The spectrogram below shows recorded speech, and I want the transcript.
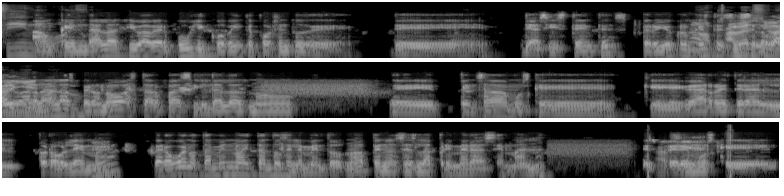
Sí, no, aunque en Dallas iba a haber público, 20% de, de, de asistentes, pero yo creo que este pues, sí se si lo va a llevar Dallas, pero no va a estar fácil. Dallas no, eh, pensábamos que, que Garrett era el problema, pero bueno, también no hay tantos elementos, ¿no? Apenas es la primera semana. Esperemos es. que,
